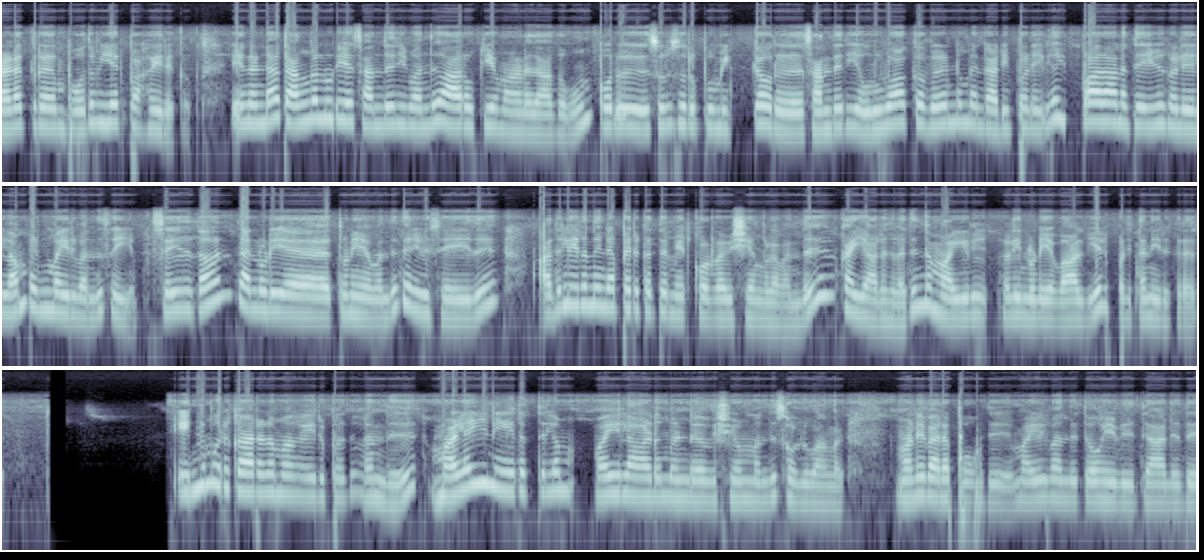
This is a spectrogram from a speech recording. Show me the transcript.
நடக்கிற போது வியப்பாக இருக்கும். ஏனென்றால் தங்களுடைய சந்ததி வந்து ஆரோக்கியமானதாகவும் ஒரு சுறுசுறுப்பு மிக்க ஒரு சந்ததியை உருவாக்க வேண்டும் என்ற அடிப்படையில் இவ்வாறான தெரிவுகளை எல்லாம் பெண்மயில் வந்து செய்யும். செய்துதான் தன்னுடைய துணையை வந்து தெரிவு செய்து அதிலிருந்து இனப்பெருக்கத்தை மேற்கொள்கிற விஷயங்களை வந்து கையாளுகிறது. இந்த மயில்களினுடைய வாழ்வியல் இப்படித்தான் இருக்கிறது. இன்னும் ஒரு காரணமாக இருப்பது வந்து மழை நேரத்திலும் மயில் ஆடும் என்ற விஷயம் வந்து சொல்லுவாங்க. மழை வரப்போகுது மயில் வந்து தொகை விரித்து ஆடுது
